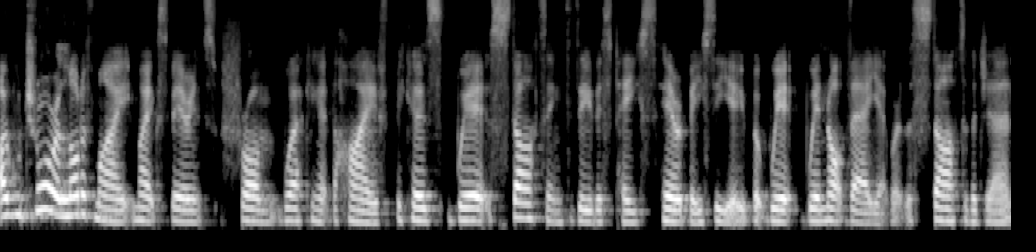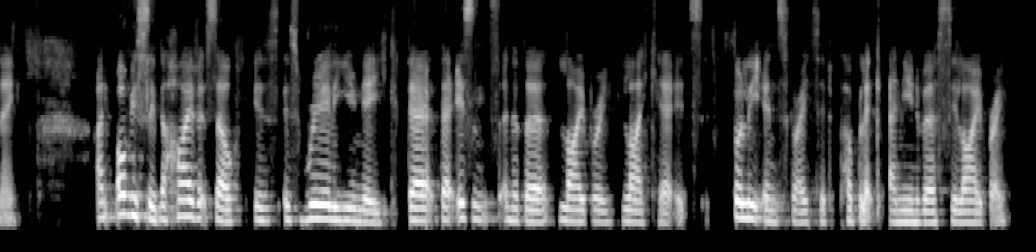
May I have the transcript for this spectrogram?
I will draw a lot of my my experience from working at the Hive because we're starting to do this piece here at BCU, but we're we're not there yet. We're at the start of a journey. And obviously the Hive itself is is really unique. There there isn't another library like it. It's, it's fully integrated public and university library.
